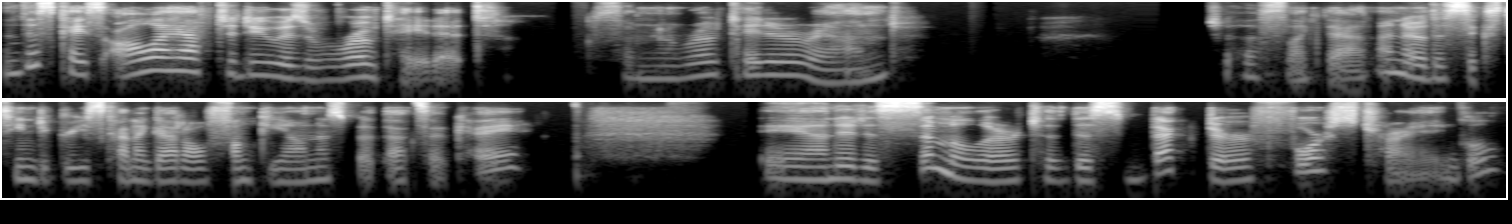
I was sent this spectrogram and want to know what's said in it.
in this case, all I have to do is rotate it. So I'm gonna rotate it around just like that. I know the 16 degrees kind of got all funky on us, but that's okay. And it is similar to this vector force triangle.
